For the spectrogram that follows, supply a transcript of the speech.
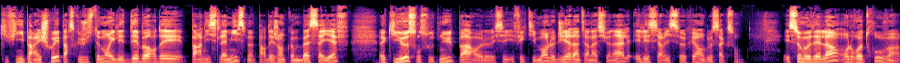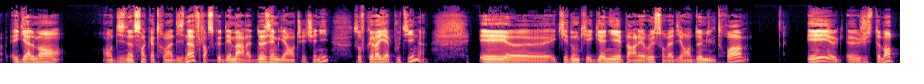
qui finit par échouer parce que justement, il est débordé par l'islamisme, par des gens comme Bassaïev, euh, qui eux sont soutenus par le, effectivement le djihad international et les services secrets anglo-saxons. Et ce modèle-là, on le retrouve également en 1999 lorsque démarre la deuxième guerre en Tchétchénie. Sauf que là, il y a Poutine et, euh, qui est donc qui est gagné par les Russes, on va dire en 2003. Et euh, justement,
